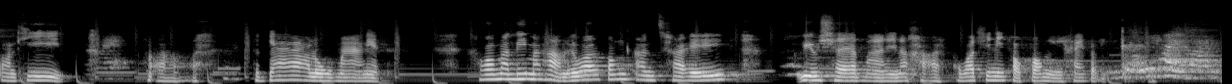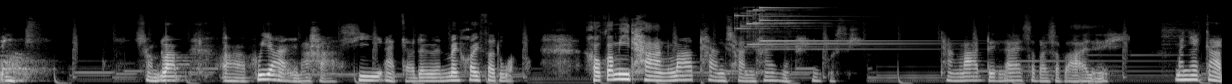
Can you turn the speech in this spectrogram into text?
ตอนที่อ่าคุณย่าลงมาเนี่ยเขามารีมาถามเลยว่าต้องการใช้วิวแชร์ไหมนะคะ เพราะว่าที่นี่เขาก็มีให้บริการสำหรับผู้ใหญ่นะคะ ที่อาจจะเดินไม่ค่อยสะดวก เขาก็มีทางลาดทางชันให้นะนี่ดูสิ ทางลาดเดินได้สบายๆเลย บรรยากาศ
